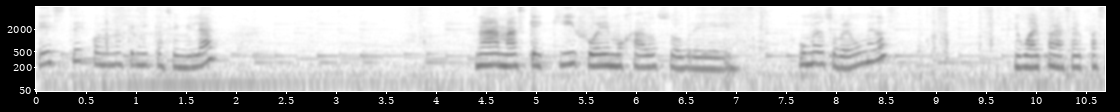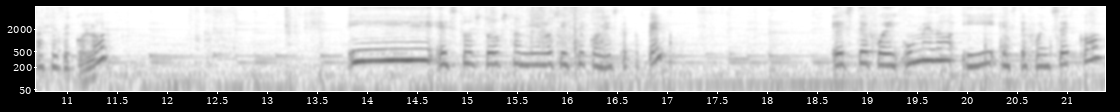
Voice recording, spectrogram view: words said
este con una técnica similar. Nada más que aquí fue mojado sobre húmedo sobre húmedo igual para hacer pasajes de color. Y estos dos también los hice con este papel. Este fue en húmedo y este fue en seco.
